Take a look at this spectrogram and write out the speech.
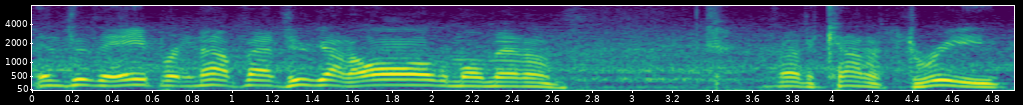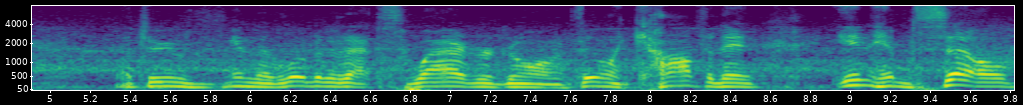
into the apron. Now Fatu got all the momentum. Try the count of three. Fatu getting a little bit of that swagger going, feeling confident in himself.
